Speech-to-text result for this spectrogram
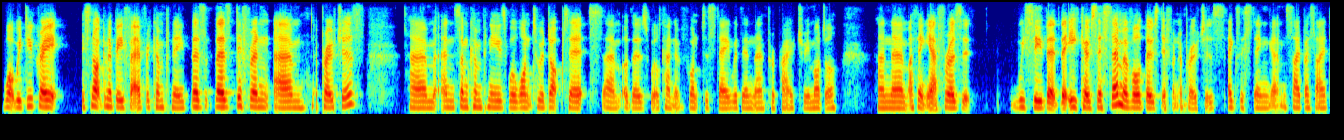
what we do create it's not going to be for every company. There's there's different um, approaches, um, and some companies will want to adopt it. Um, others will kind of want to stay within their proprietary model. And um, I think yeah, for us, it, we see that the ecosystem of all those different approaches existing side by side.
